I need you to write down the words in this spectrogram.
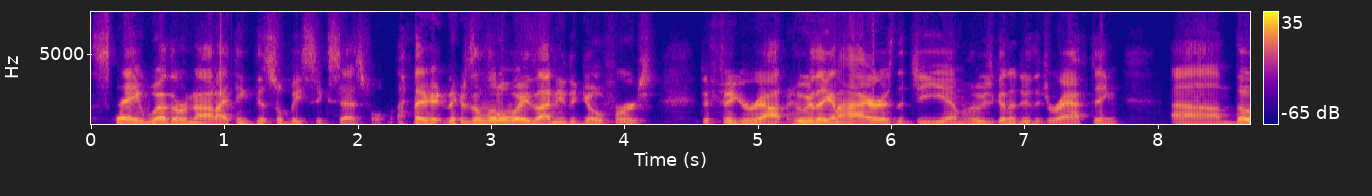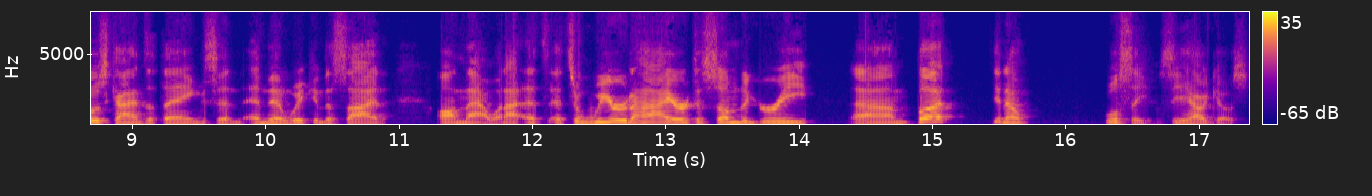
say whether or not I think this will be successful. There's a little ways I need to go first to figure out who are they going to hire as the GM, who's going to do the drafting, um, those kinds of things, and and then we can decide on that one. I, it's it's a weird hire to some degree, um, but you know we'll see. We'll see how it goes.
